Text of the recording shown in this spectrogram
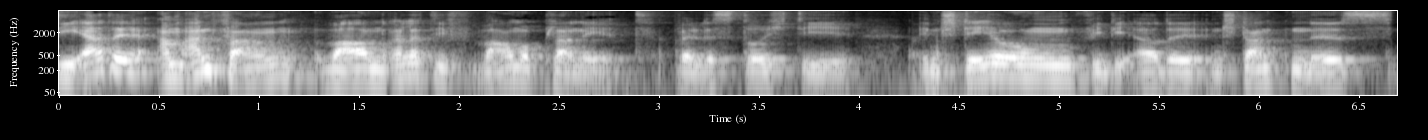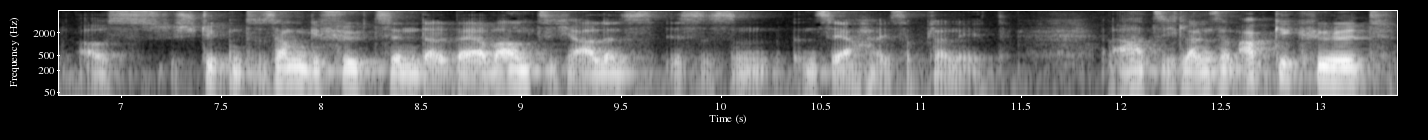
Die Erde am Anfang war ein relativ warmer Planet, weil es durch die Entstehung, wie die Erde entstanden ist, aus Stücken zusammengefügt sind, dabei erwärmt sich alles, ist es ein, ein sehr heißer Planet. Er hat sich langsam abgekühlt,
